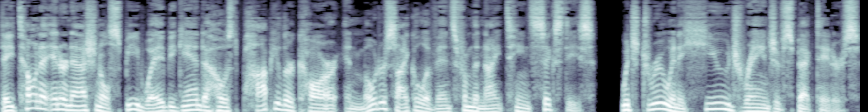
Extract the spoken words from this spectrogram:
Daytona International Speedway began to host popular car and motorcycle events from the 1960s, which drew in a huge range of spectators.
